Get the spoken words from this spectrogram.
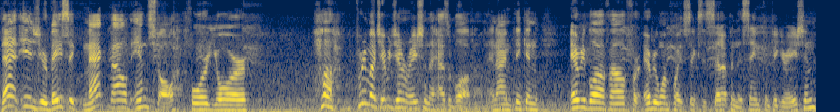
that is your basic Mac valve install for your, huh, pretty much every generation that has a blow-off valve. And I'm thinking Every blow-off valve for every 1.6 is set up in the same configuration,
